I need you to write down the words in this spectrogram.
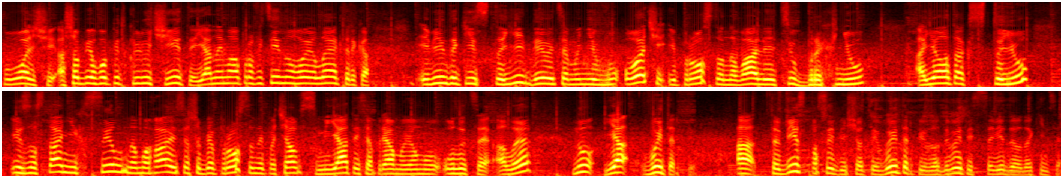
Польщі. А щоб його підключити, я не мав професійного електрика. І він такий стоїть, дивиться мені в очі і просто навалює цю брехню. А я отак стою і з останніх сил намагаюся, щоб я просто не почав сміятися прямо йому у лице. Але ну я витерпів. А тобі спасибі, що ти витерпів додивитись це відео до кінця.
